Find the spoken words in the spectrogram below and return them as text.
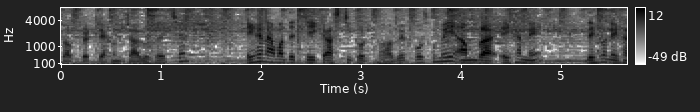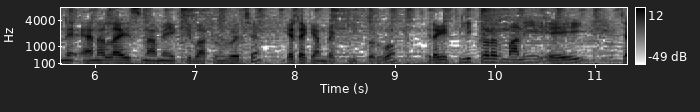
সফটওয়্যারটি এখন চালু হয়েছে। এখানে আমাদের যে কাজটি করতে হবে, প্রথমেই আমরা এখানে দেখুন, এখানে অ্যানালাইজ নামে একটি বাটন রয়েছে। এটাকে আমরা ক্লিক করব। এটাকে ক্লিক করার মানে এই যে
